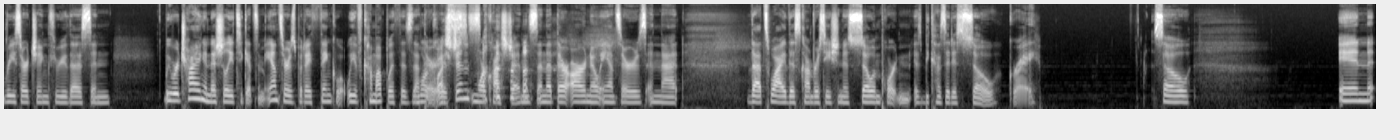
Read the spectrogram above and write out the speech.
researching through this and we were trying initially to get some answers, but I think what we've come up with is that More there is questions? more questions and that there are no answers and that that's why this conversation is so important is because it is so gray. So in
